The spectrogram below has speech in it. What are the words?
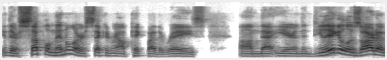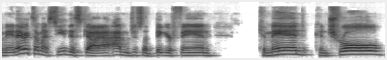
either a supplemental or a second round pick by the Rays um, that year. And then Diego Luzardo, man, every time I see this guy, I, am just a bigger fan. Command, control,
